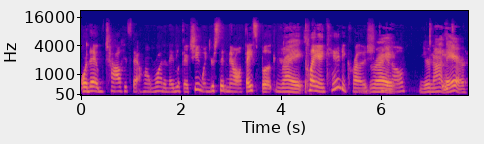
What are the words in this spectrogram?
or that child hits that home run, and they look at you and you're sitting there on Facebook Right. playing Candy Crush, Right. you know, You're not there.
